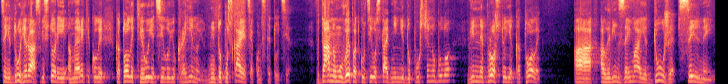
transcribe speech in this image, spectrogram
Це є другий раз в історії Америки, коли католик керує цілою країною. Не допускається Конституція. В даному випадку в ці останні дні допущено було. Він не просто є католик, а, але він займає дуже сильний,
